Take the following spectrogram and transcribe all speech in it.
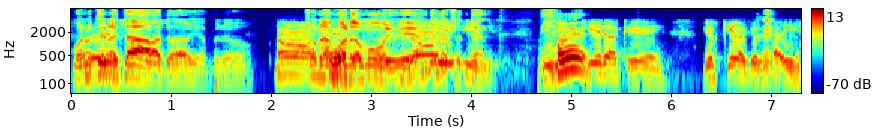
Bueno, usted no estaba todavía, pero No, yo me acuerdo muy bien no, de los y- y- 70. Y ¿Sabe? Dios quiera que Dios quiera que el Eh. país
